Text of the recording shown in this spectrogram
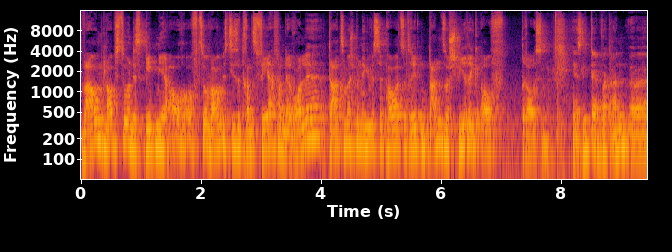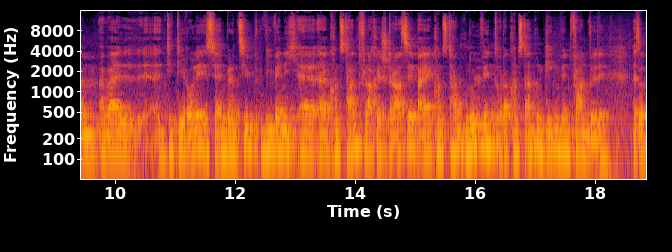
Warum glaubst du, und das geht mir auch oft so, warum ist dieser Transfer von der Rolle, da zum Beispiel eine gewisse Power zu treten, dann so schwierig auf draußen? Ja, es liegt einfach dran, ähm, weil die, die Rolle ist ja im Prinzip wie wenn ich äh, konstant flache Straße bei konstant Nullwind oder konstantem Gegenwind fahren würde. Also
